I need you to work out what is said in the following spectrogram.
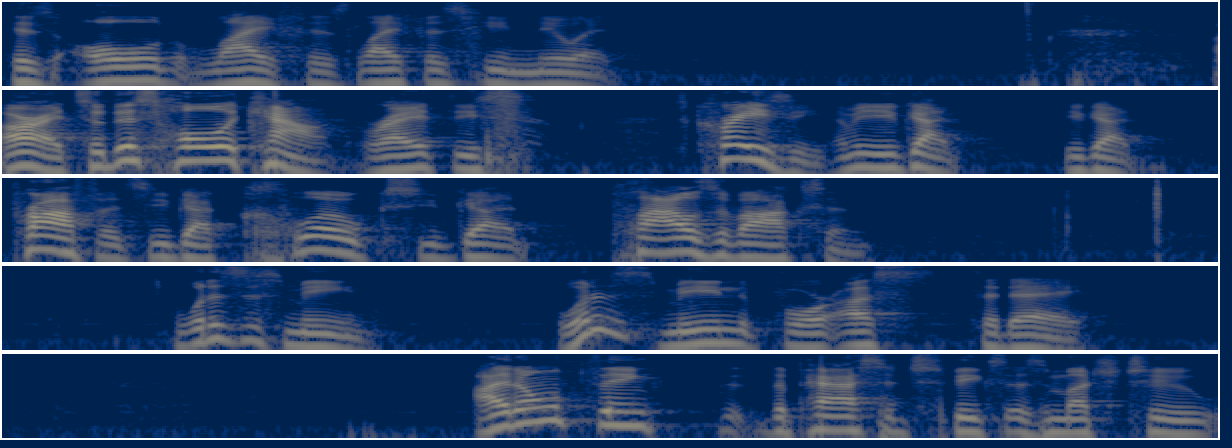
his old life, his life as he knew it. All right, so this whole account, right? These, it's crazy. I mean, you've got you've got prophets, you've got cloaks, you've got plows of oxen. What does this mean? What does this mean for us today? I don't think the passage speaks as much to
